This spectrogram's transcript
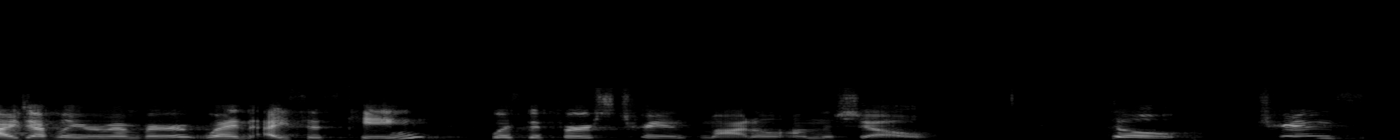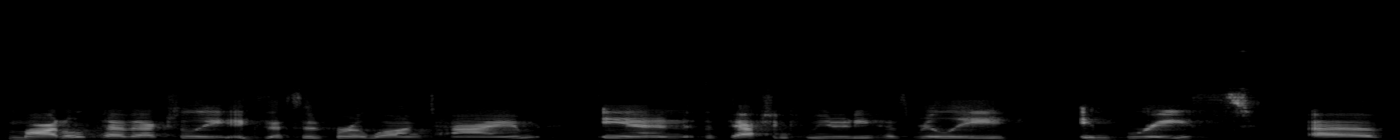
I definitely remember when Isis King was the first trans model on the show. So trans models have actually existed for a long time, and the fashion community has really embraced um,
